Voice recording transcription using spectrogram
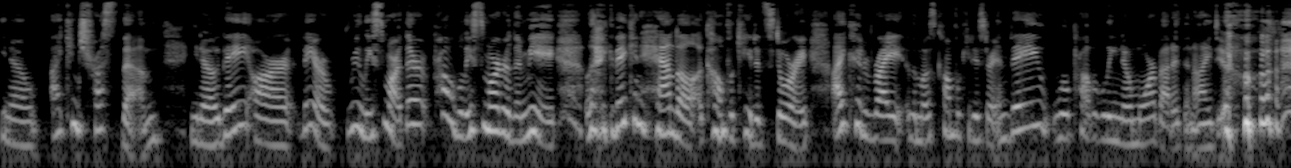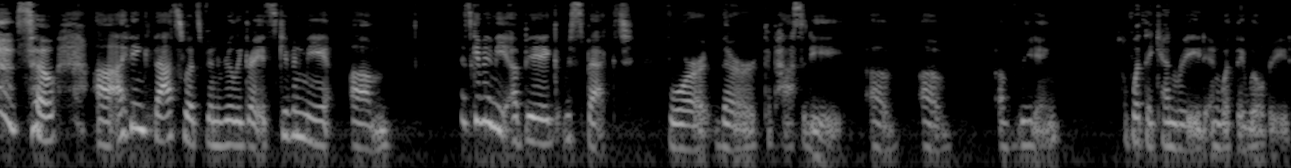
you know, I can trust them. You know, they are they are really smart. They're probably smarter than me. Like they can handle a complicated story. I could write the most complicated story, and they will probably know more about it than I do. so uh, I think that's what's been really great. It's given me um, it's given me a big respect for their capacity of, of, of reading, of what they can read and what they will read.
